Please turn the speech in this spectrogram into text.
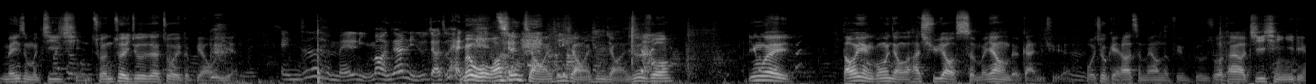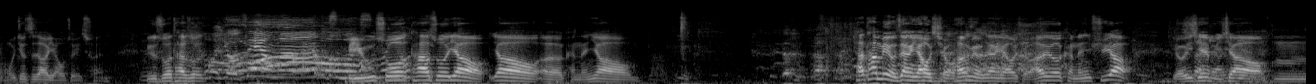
没什么激情，纯粹就是在做一个表演。哎、你真的很没礼貌，你家女主角最没有，我我要先讲完，先讲完，先讲完，就是说，因为导演跟我讲说他需要什么样的感觉，我就给他什么样的 feel。比如说他要激情一点，我就知道咬嘴唇。比如说他说，有这样吗？比如说他说要要呃，可能要，他他没有这样要求，他没有这样要求，他说可能需要有一些比较嗯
